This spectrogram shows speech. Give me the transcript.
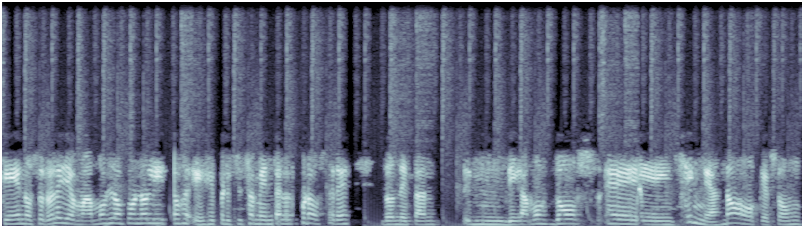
que nosotros le llamamos los monolitos, es precisamente los próceres, donde están, mm, digamos, dos eh, insignias, ¿no? Que son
